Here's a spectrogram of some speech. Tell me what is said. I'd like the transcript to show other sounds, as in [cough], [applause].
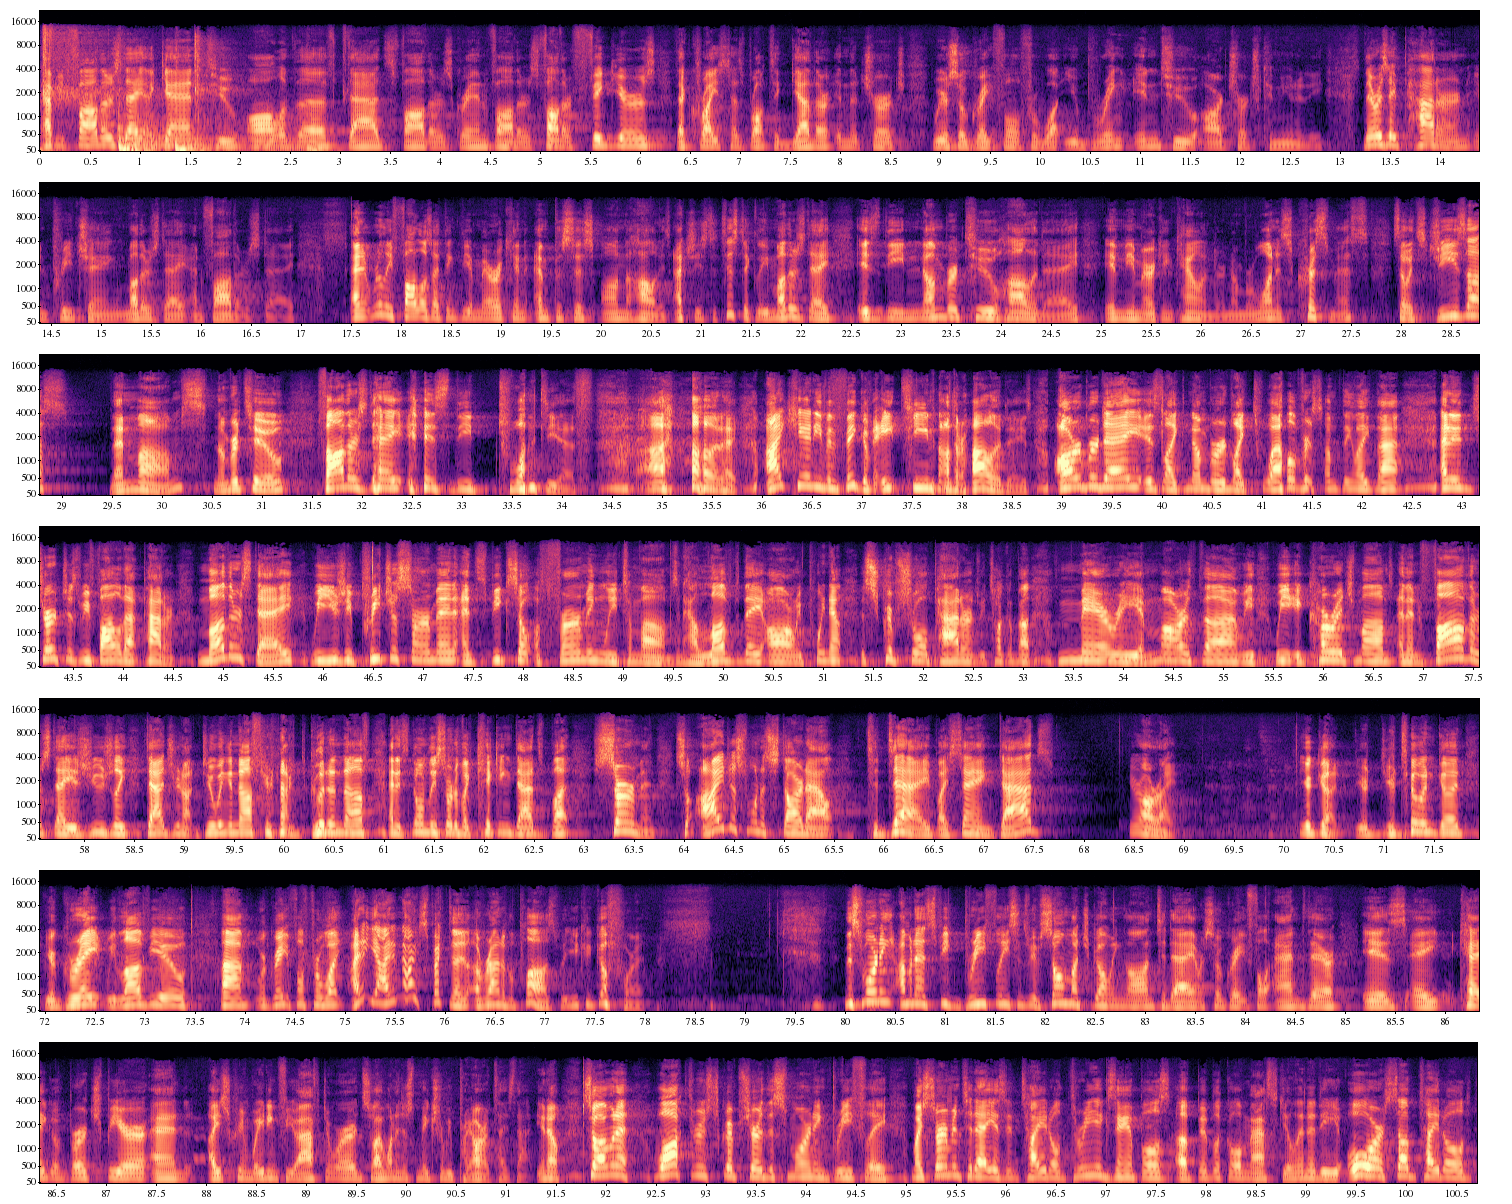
Happy Father's Day again to all of the dads, fathers, grandfathers, father figures that Christ has brought together in the church. We are so grateful for what you bring into our church community. There is a pattern in preaching Mother's Day and Father's Day. And it really follows, I think, the American emphasis on the holidays. Actually, statistically, Mother's Day is the number two holiday in the American calendar. Number one is Christmas. So it's Jesus, then moms. Number two, Father's Day [laughs] is the 20th uh, [laughs] holiday. I can't even think of 18 other holidays. Arbor Day is like numbered like 12 or something like that. And in churches, we follow that pattern. Mother's Day, we usually preach a sermon and speak so affirmingly to moms and how loved they are. And we point out the scriptural patterns. We talk about Mary and Martha, and we, we encourage moms. And then Father's Day is usually, Dad, you're not doing enough, you're not good enough. And it's normally sort of a kicking dad's butt sermon. So I just want to start out today by saying, Dads, you're all right. You're good. You're, you're doing good. You're great. We love you. Um, we're grateful for what. I, yeah, I did not expect a, a round of applause, but you could go for it. This morning, I'm going to speak briefly since we have so much going on today. We're so grateful. And there is a keg of birch beer and ice cream waiting for you afterwards. So I want to just make sure we prioritize that, you know? So I'm going to walk through scripture this morning briefly. My sermon today is entitled Three Examples of Biblical Masculinity, or subtitled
